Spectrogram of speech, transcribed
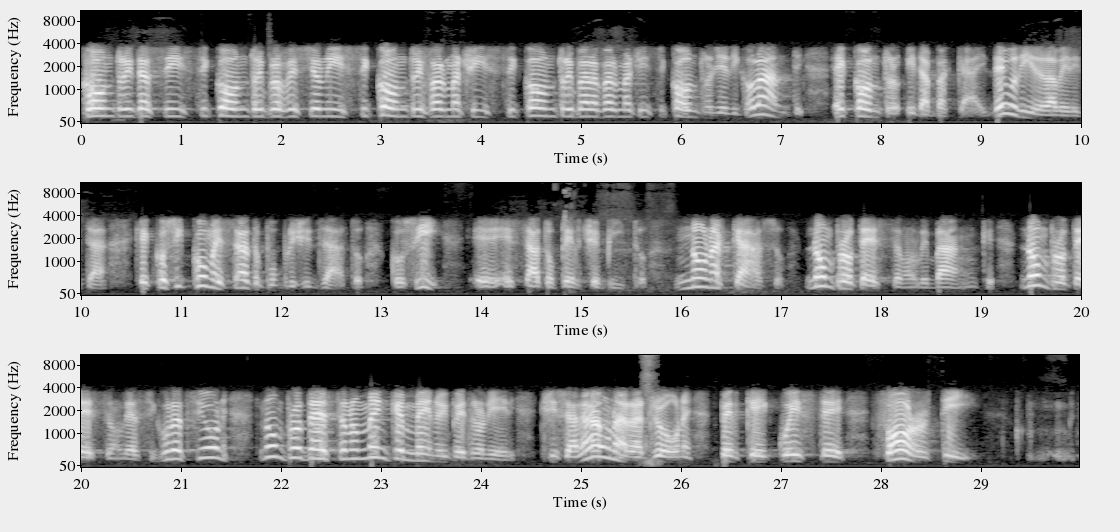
contro i tassisti, contro i professionisti, contro i farmacisti, contro i parafarmacisti, contro gli edicolanti e contro i tabaccai. Devo dire la verità che così come è stato pubblicizzato, così eh, è stato percepito. Non a caso non protestano le banche, non protestano le assicurazioni, non protestano men che meno i petrolieri. Ci sarà una ragione perché queste forti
